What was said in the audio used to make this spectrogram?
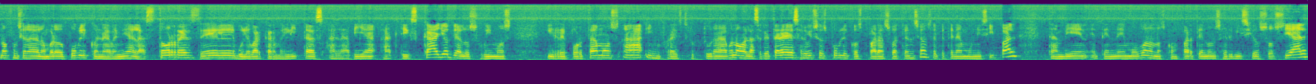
no funciona el alumbrado público en la avenida Las Torres del Boulevard Carmelitas a la vía Atlixcayo, ya lo subimos y reportamos a infraestructura, bueno, a la Secretaría de Servicios Públicos para su atención, Secretaría Municipal. También tenemos, bueno, nos comparten un servicio social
